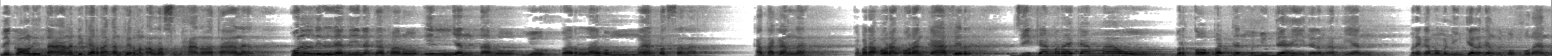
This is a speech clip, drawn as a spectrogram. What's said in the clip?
Liqauli ta'ala dikarenakan firman Allah Subhanahu wa taala, "Qul kafaru in yantahu yughfar lahum ma qad salaf." Katakanlah kepada orang-orang kafir jika mereka mau bertobat dan menyudahi dalam artian mereka mau meninggalkan kekufuran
